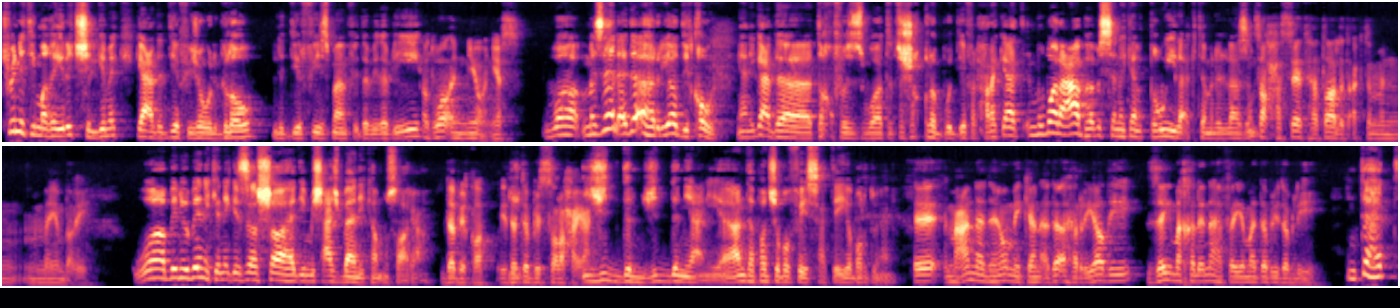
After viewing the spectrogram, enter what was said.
ترينيتي ما غيرتش ال gimmick؟ قاعدة تدير في جو ال glow اللي تدير فيه زمان في WWE. أضواء النيون yes. وما زال أدائها الرياضي قوي يعني قاعدة تقفز وتتشقلب وتدير في الحركات. المباراة عابها بس إنها كانت طويلة أكثر من اللازم. صح حسيتها طالت أكثر من مما ينبغي. وبيني وبينك ان جيزيل شا هذه مش عجباني كمصارعة. دبقه إذا تبي الصراحة يعني. جدا جدا يعني. عندها بانشبل فيس حتى هي برضو يعني. إيه، مع أن نايومي كان أدائها الرياضي زي ما خليناها في أيام دبليو دبليو انتهت.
